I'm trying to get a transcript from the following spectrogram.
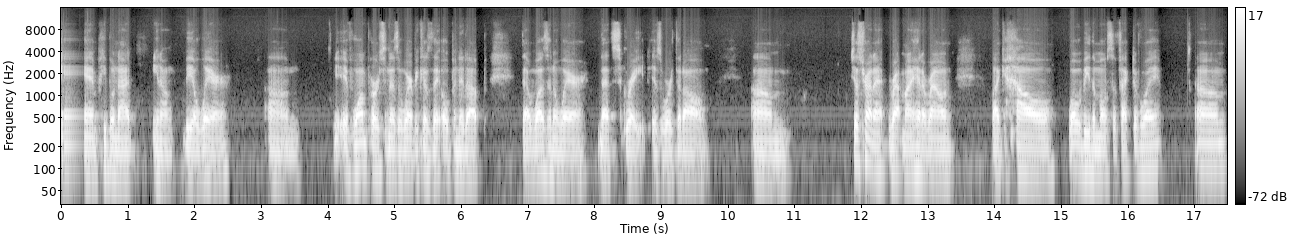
and people not, you know, be aware. Um, if one person is aware because they open it up that wasn't aware, that's great. is worth it all. Um, just trying to wrap my head around like how what would be the most effective way um,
